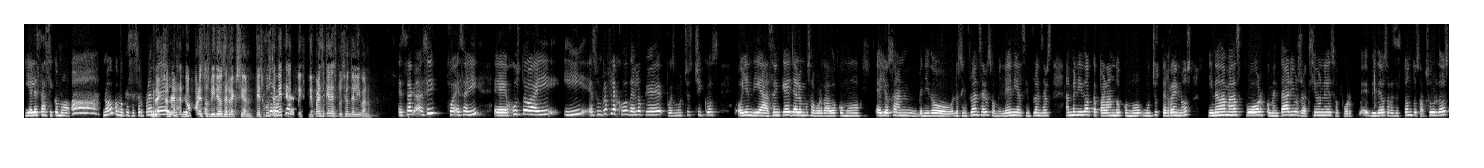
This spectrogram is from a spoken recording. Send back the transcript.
y él está así como, ¡ah! ¿no? Como que se sorprende. Reaccionar, ¿no? Por esos videos de reacción, que es justamente, me, parece que es la explosión del Líbano. Exacto, ah, sí, fue, es ahí, eh, justo ahí, y es un reflejo de lo que pues muchos chicos hoy en día hacen, que ya lo hemos abordado, como ellos han venido, los influencers o millennials influencers, han venido acaparando como muchos terrenos y nada más por comentarios, reacciones o por eh, videos a veces tontos, absurdos,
